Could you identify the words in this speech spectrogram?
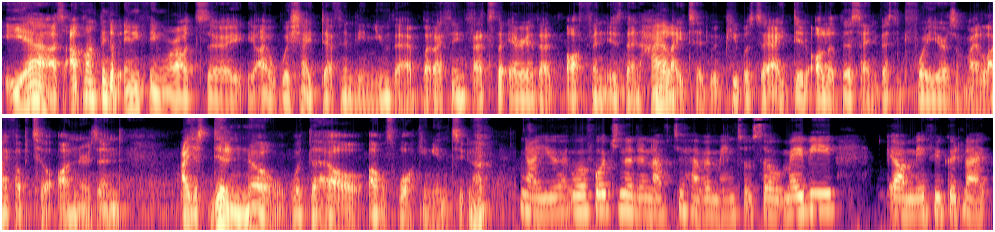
yeah, so I can't think of anything where I'd say I wish I definitely knew that. But I think that's the area that often is then highlighted, where people say, "I did all of this. I invested four years of my life up to honors, and I just didn't know what the hell I was walking into." Yeah, you were fortunate enough to have a mentor. So maybe um, if you could like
